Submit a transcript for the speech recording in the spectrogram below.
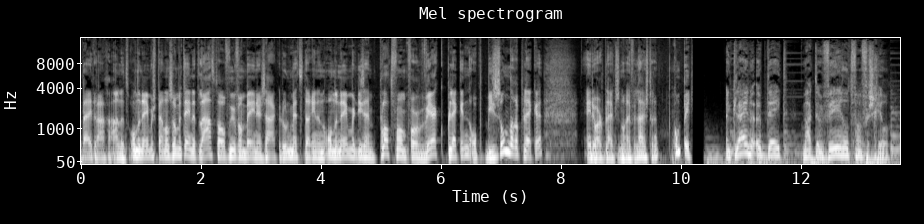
bijdrage aan het ondernemerspanel. Zometeen het laatste half uur van BNR Zaken doen. Met daarin een ondernemer die zijn platform voor werkplekken op bijzondere plekken. Eduard, blijft dus nog even luisteren. Kom pitch. Een kleine update maakt een wereld van verschil.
